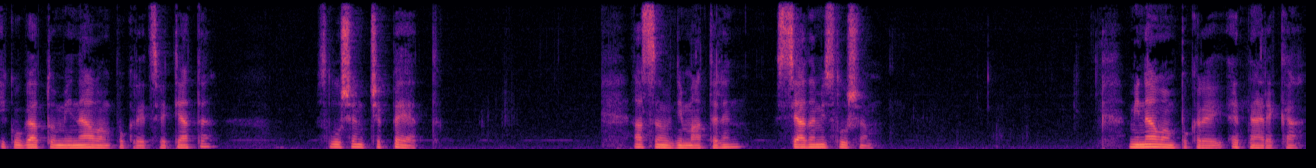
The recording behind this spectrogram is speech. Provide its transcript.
и когато минавам покрай цветята, слушам, че пеят. Аз съм внимателен, сядам и слушам. Минавам покрай една река.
